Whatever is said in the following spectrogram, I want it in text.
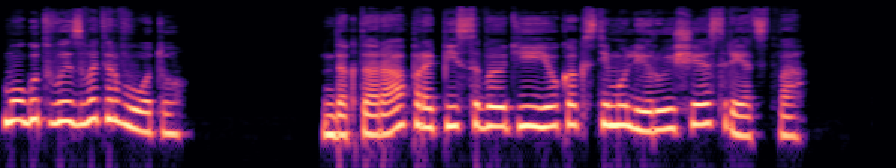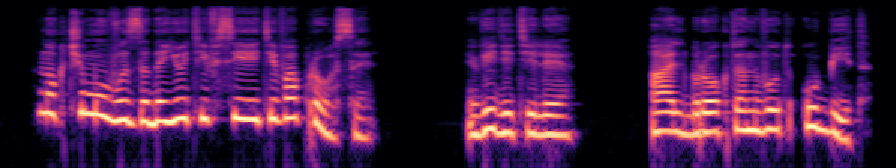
могут вызвать рвоту». Доктора прописывают ее как стимулирующее средство. Но к чему вы задаете все эти вопросы? Видите ли, Альт Броктонвуд убит.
